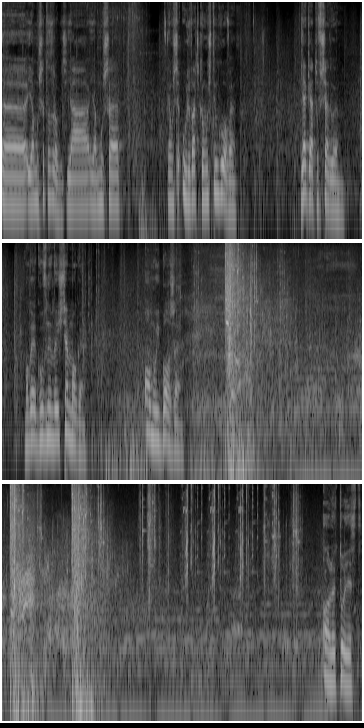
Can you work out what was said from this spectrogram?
E, ja muszę to zrobić. Ja, ja muszę... Ja muszę urwać komuś tym głowę. Jak ja tu wszedłem? Mogę głównym wyjściem? Mogę. O mój Boże. Ale to jest...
